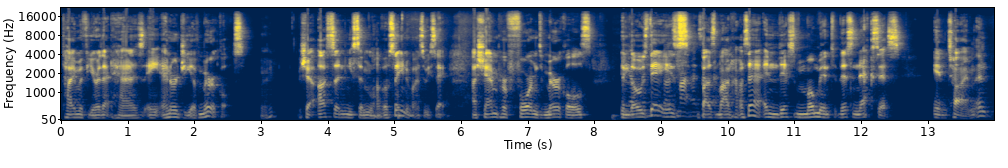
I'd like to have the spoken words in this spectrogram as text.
time of year that has a energy of miracles. Right? She'asa nisim lavosenu, as we say. Hashem performed miracles in Yeah, those days, Bazman Bazman Hazeh, in this moment, this nexus in time. And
